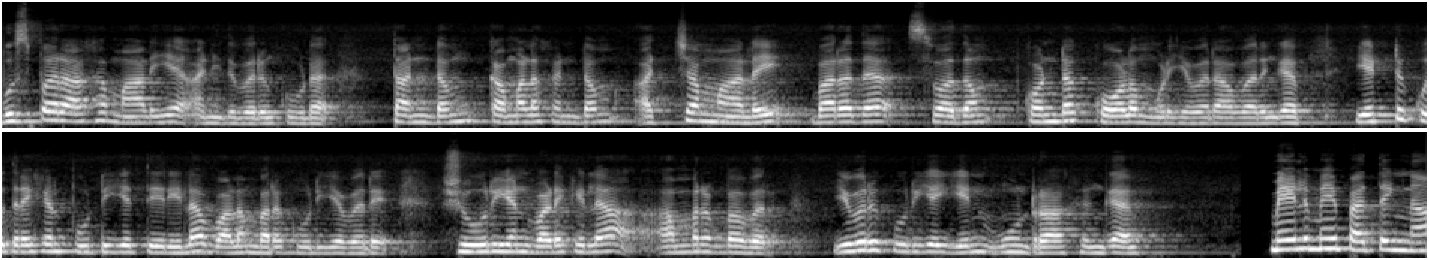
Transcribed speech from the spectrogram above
புஷ்பராக மாலையை அணிந்தவரும் கூட. தண்டம் கமலகண்டம் அச்சமாலை பரத ஸ்வதம் கொண்ட கோலம் உடையவர் ஆவாருங்க எட்டு குதிரைகள் பூட்டிய தேரில வலம் வரக்கூடியவர். சூரியன் வடக்கில் அமர்பவர். இவருக்குரிய எண் மூன்றாகுங்க. மேலுமே பார்த்தீங்கன்னா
